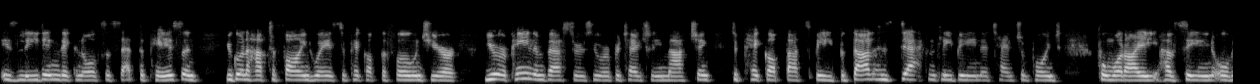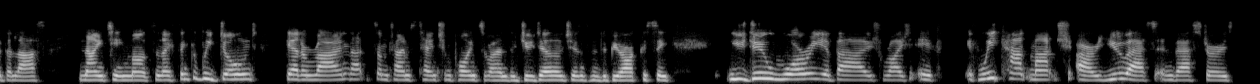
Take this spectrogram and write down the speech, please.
is leading, they can also set the pace and you're going to have to find ways to pick up the phone to your European investors who are potentially matching to pick up that speed. But that has definitely been a tension point from what I have seen over the last 19 months. And I think if we don't get around that sometimes tension points around the due diligence and the bureaucracy, you do worry about, right, if if we can't match our US investors,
